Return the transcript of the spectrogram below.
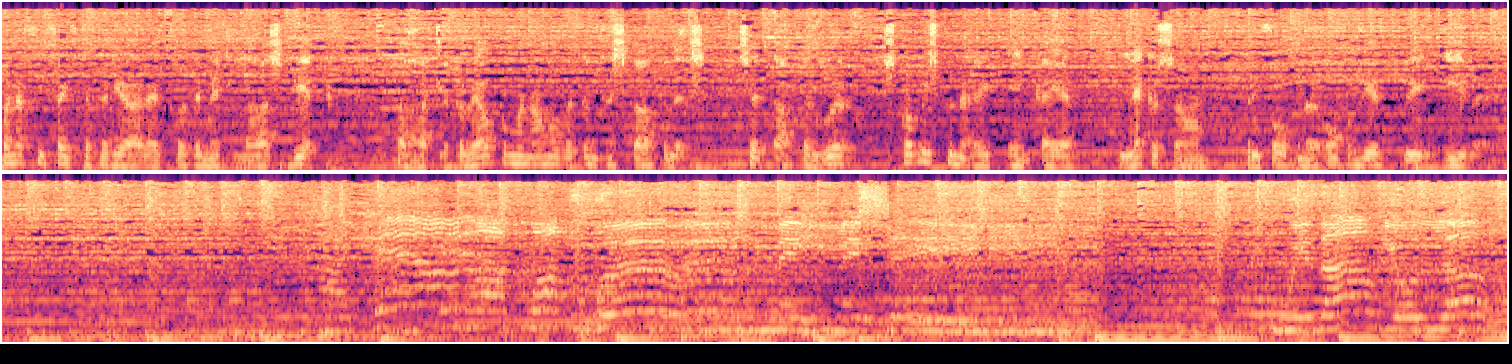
vanaf die 50er jare tot en met laas week. Een hartelike welkom aan allemaal wat ingeskakel is. Sit achter oor, skopjes koene uit en keier lekker saam vir die volgende ongeveer 2 uur. Without your love,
